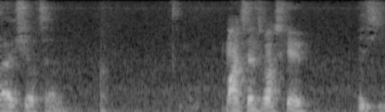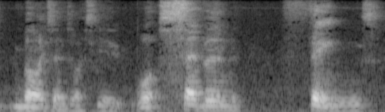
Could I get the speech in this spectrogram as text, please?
Oh, it's your turn. My turn to ask you. It's my turn to ask you. What seven things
